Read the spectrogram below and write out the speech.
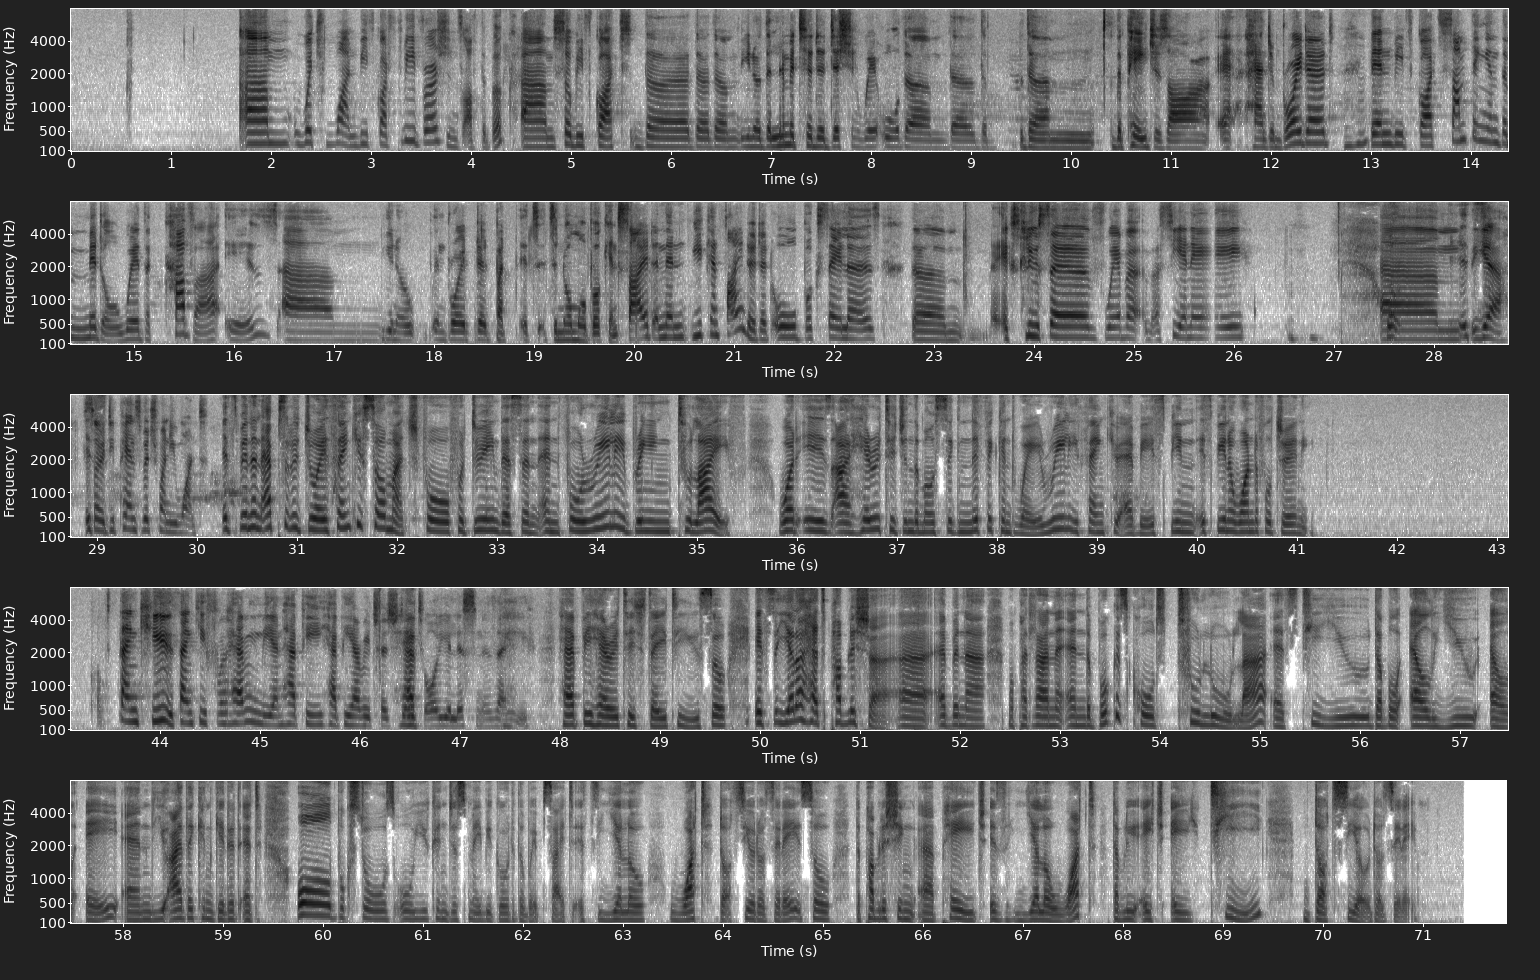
Um, which one? We've got three versions of the book. Um, so we've got the, the the you know the limited edition where all the the the the, um, the pages are uh, hand embroidered. Then we've got something in the middle where the cover is, um, you know, embroidered, but it's it's a normal book inside. And then you can find it at all booksellers, the um, exclusive, wherever uh, CNA. Well, um, it's- yeah, it's- so it depends which one you want. It's been an absolute joy. Thank you so much for, for doing this and, and for really bringing to life what is our heritage in the most significant way. Really, thank you, Abby. It's been it's been a wonderful journey. Thank you. Thank you for having me and happy happy Heritage Day Hap- to all your listeners and you. Happy Heritage Day to you. So it's the Yellow Hat publisher, uh, Abena Mophatlane, and the book is called Tullula. It's T U L L U L A, and you either can get it at all bookstores or you can just maybe go to the website. It's yellowwhat.co.za. So the publishing uh, page is yellowwhat, W H A T dot co.za.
